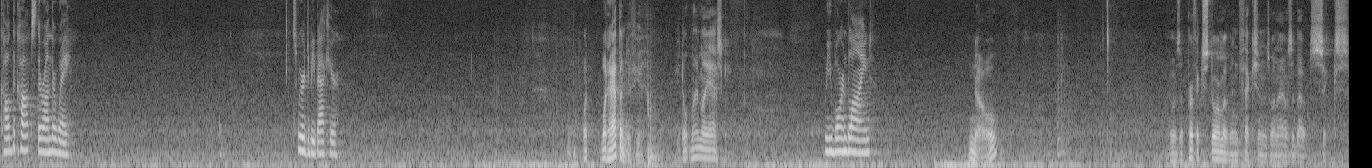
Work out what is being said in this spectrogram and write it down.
Called the cops, they're on their way. It's weird to be back here. What what happened if you you don't mind my asking? Were you born blind? No. There was a perfect storm of infections when I was about six.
